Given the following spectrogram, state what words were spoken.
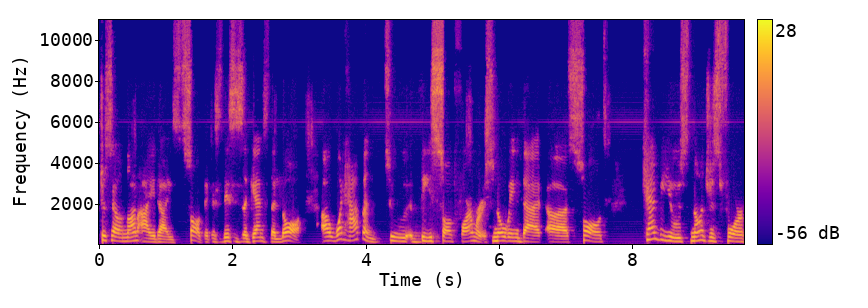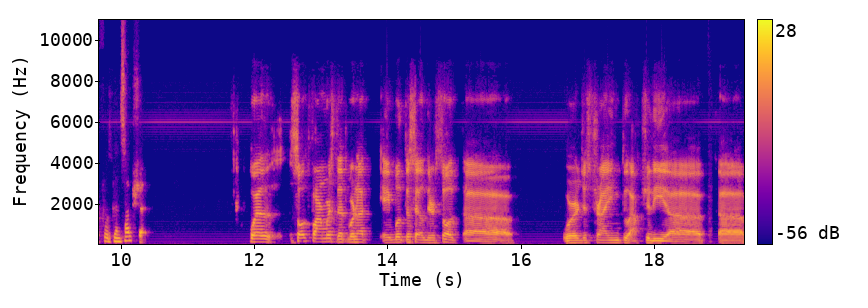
to sell non-iodized salt because this is against the law. Uh, what happened to these salt farmers, knowing that uh, salt can be used not just for food consumption? Well, salt farmers that were not able to sell their salt uh, we're just trying to actually uh, uh,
